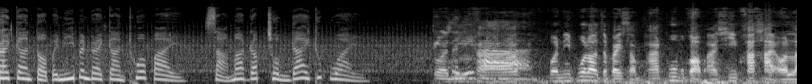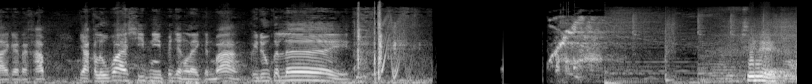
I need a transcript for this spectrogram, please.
รายการต่อไปนี้เป็นรายการทั่วไป สามารถรับชมได้ทุกวัย สวัสดีสวัสดีคค่ะรับ วันนี้พวกเราจะไปสัมภาษณ์ผู้ประกอบอาชีพค้าขายออนไลน์กันนะครับ อยากรู้ว่าอาชีพนี้เป็นอย่างไรกันบ้าง ไปดูกันเลย ชื่อเลยครับ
